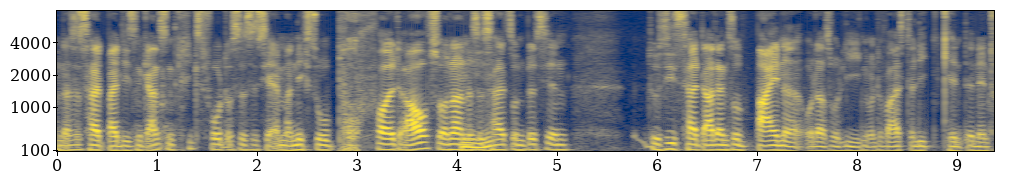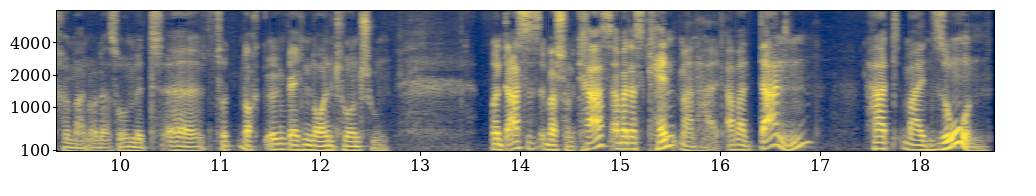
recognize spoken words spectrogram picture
Und das ist halt bei diesen ganzen Kriegsfotos, das ist ja immer nicht so voll drauf, sondern mhm. es ist halt so ein bisschen, du siehst halt da dann so Beine oder so liegen und du weißt, da liegt ein Kind in den Trümmern oder so mit äh, noch irgendwelchen neuen Turnschuhen. Und das ist immer schon krass, aber das kennt man halt. Aber dann hat mein Sohn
